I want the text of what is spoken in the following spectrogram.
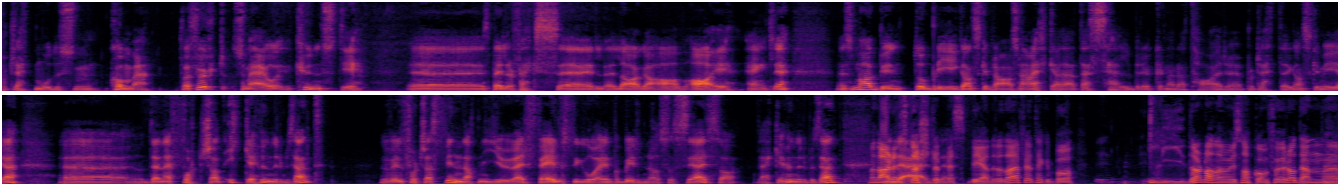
portrettmodusen kommet for fullt, som er jo kunstig uh, speilrefleks uh, laga av AI, egentlig. Men som har begynt å bli ganske bra, som jeg merker at jeg selv bruker når jeg tar eh, portretter ganske mye. Eh, den er fortsatt ikke 100 du vil fortsatt finne at den gjør feil hvis du går inn på bildene og så ser, så det er ikke 100 Men er den det største best bedre der? For jeg tenker på Leaderen, da, den vi snakka om før, og den eh,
